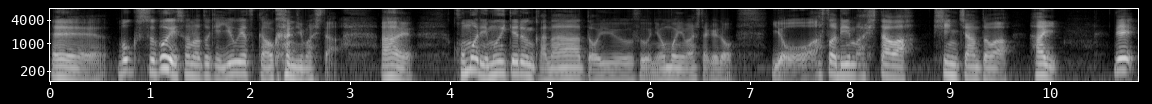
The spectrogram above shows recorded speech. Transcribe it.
えー、僕すごいその時優越感を感じました。はい。子守向いてるんかなというふうに思いましたけど、よう遊びましたわ、しんちゃんとは。はい。で、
